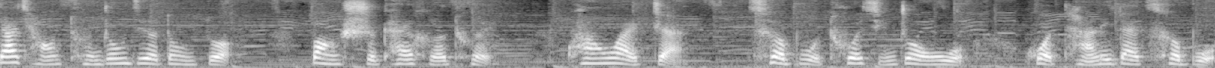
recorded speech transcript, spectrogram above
加强臀中肌的动作，棒式开合腿，髋外展，侧部拖行重物或弹力带侧部。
